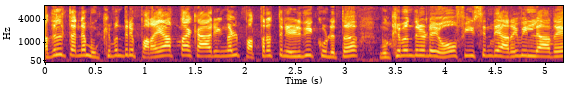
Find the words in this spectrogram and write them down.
അതിൽ തന്നെ മുഖ്യമന്ത്രി പറയാത്ത കാര്യങ്ങൾ പത്രത്തിന് എഴുതി കൊടുത്ത് മുഖ്യമന്ത്രിയുടെ ഓഫീസിന്റെ അറിവില്ലാതെ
